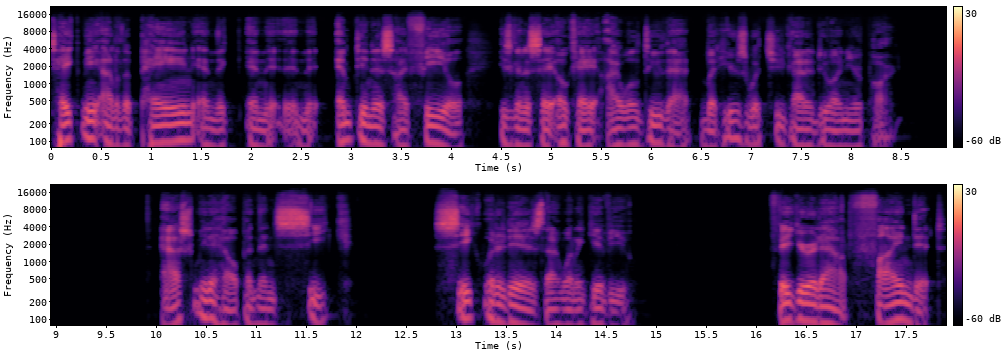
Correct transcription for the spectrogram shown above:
take me out of the pain and the, and the, and the emptiness I feel, He's going to say, okay, I will do that. But here's what you got to do on your part ask me to help and then seek Seek what it is that I want to give you. Figure it out, find it.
